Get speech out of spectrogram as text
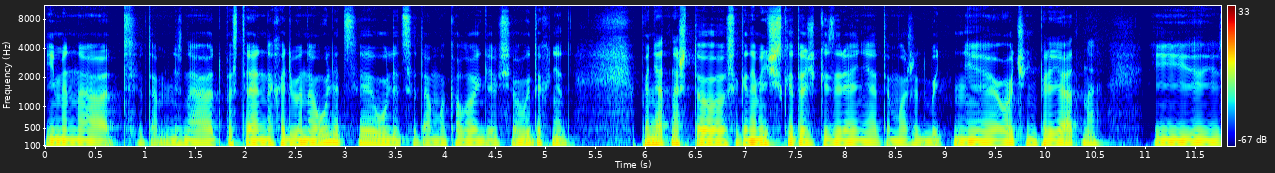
Именно от, там, не знаю, от постоянной ходьбы на улице, улица, там, экология, все выдохнет. Понятно, что с экономической точки зрения это может быть не очень приятно, и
